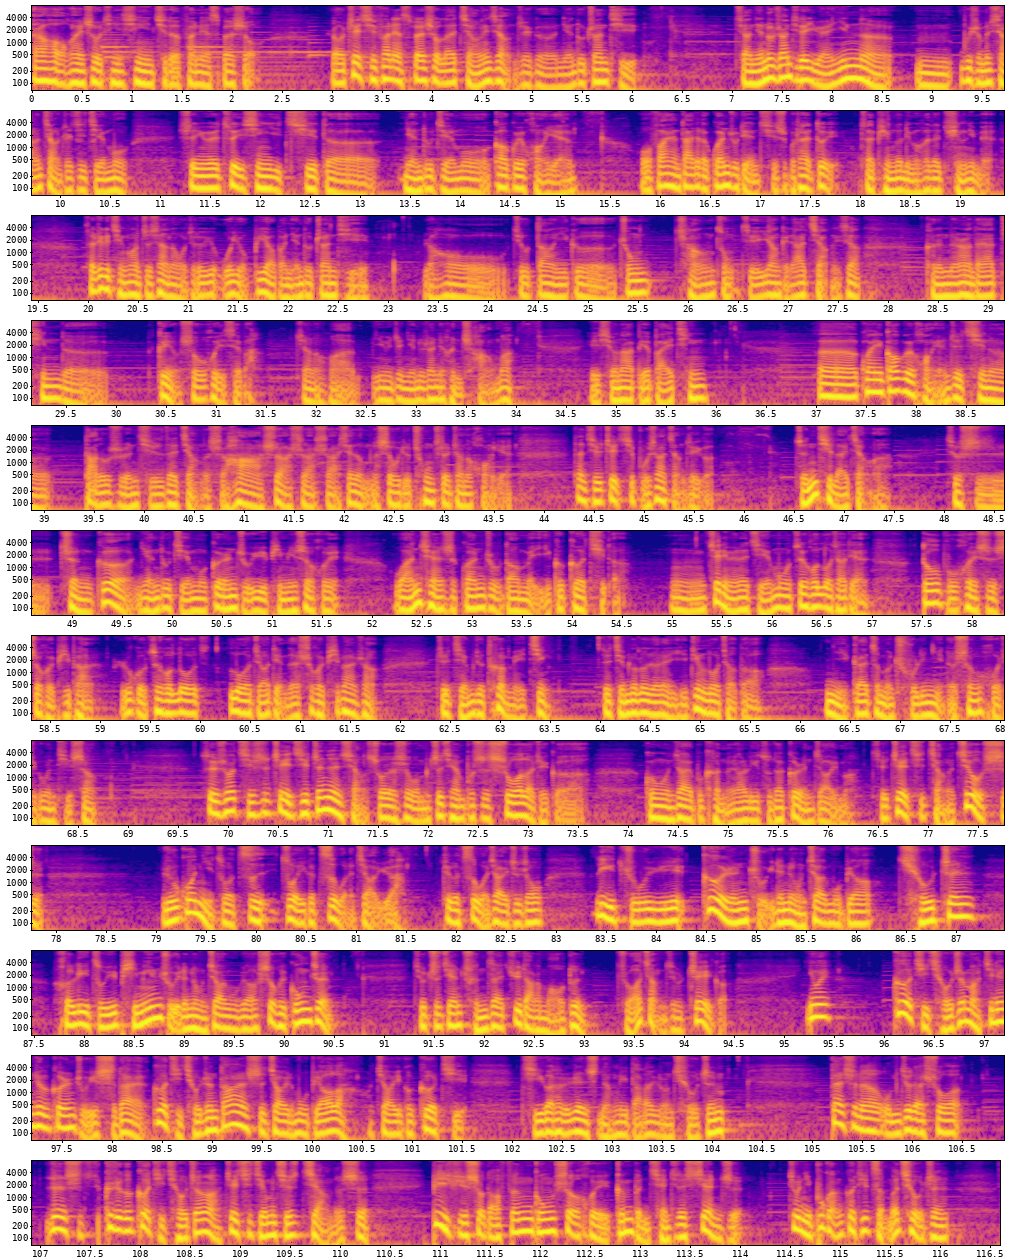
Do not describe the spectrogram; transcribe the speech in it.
大家好，欢迎收听新一期的饭店 special。然后这期饭店 special 来讲一讲这个年度专题。讲年度专题的原因呢，嗯，为什么想讲这期节目，是因为最新一期的年度节目《高贵谎言》，我发现大家的关注点其实不太对，在评论里面和在群里面。在这个情况之下呢，我觉得我有必要把年度专题，然后就当一个中场总结一样给大家讲一下。可能能让大家听得更有收获一些吧。这样的话，因为这年度专辑很长嘛，也希望大家别白听。呃，关于高贵谎言这期呢，大多数人其实在讲的是哈，是啊，是啊，是啊，现在我们的社会就充斥了这样的谎言。但其实这期不是要讲这个，整体来讲啊，就是整个年度节目《个人主义平民社会》，完全是关注到每一个个体的。嗯，这里面的节目最后落脚点。都不会是社会批判。如果最后落落脚点在社会批判上，这节目就特没劲。这节目的落脚点一定落脚到你该怎么处理你的生活这个问题上。所以说，其实这一期真正想说的是，我们之前不是说了这个公共教育不可能要立足在个人教育吗？其实这期讲的就是，如果你做自做一个自我的教育啊，这个自我教育之中立足于个人主义的那种教育目标，求真。和立足于平民主义的那种教育目标，社会公正，就之间存在巨大的矛盾。主要讲的就是这个，因为个体求真嘛。今天这个个人主义时代，个体求真当然是教育的目标了，教育一个个体提高他的认识能力，达到一种求真。但是呢，我们就在说，认识这个个体求真啊。这期节目其实讲的是，必须受到分工社会根本前提的限制，就你不管个体怎么求真。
